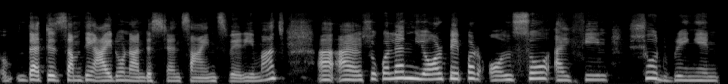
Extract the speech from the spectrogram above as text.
um, that is something i don't understand science very much uh, I, shukolan your paper also i feel should bring in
